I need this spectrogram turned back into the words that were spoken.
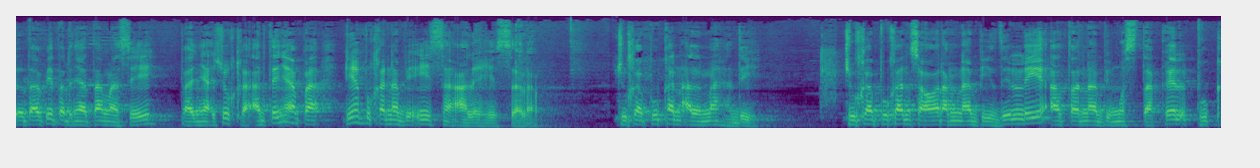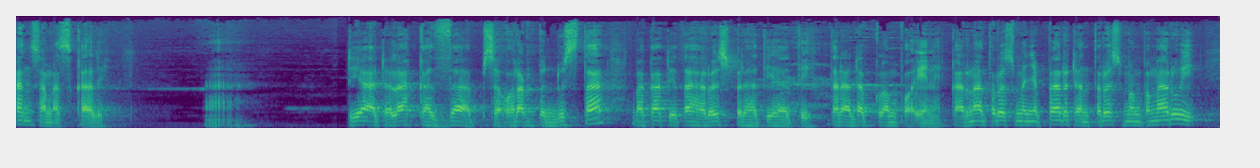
tetapi ternyata masih banyak juga. Artinya apa? Dia bukan Nabi Isa alaihissalam. Juga bukan Al-Mahdi. Juga bukan seorang Nabi Zilli atau Nabi Mustaqil, bukan sama sekali. Nah, dia adalah kazab, seorang pendusta, maka kita harus berhati-hati terhadap kelompok ini karena terus menyebar dan terus mempengaruhi.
